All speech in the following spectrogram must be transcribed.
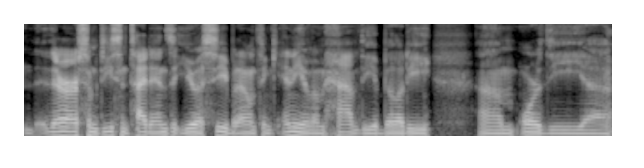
there are some decent tight ends at USC, but I don't think any of them have the ability um, or the uh,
